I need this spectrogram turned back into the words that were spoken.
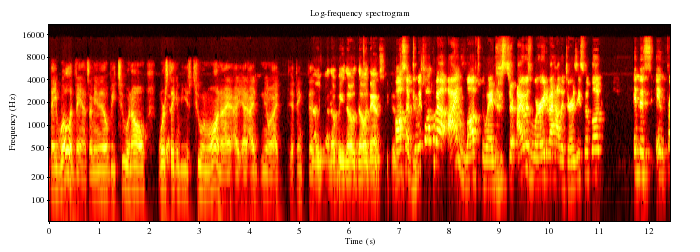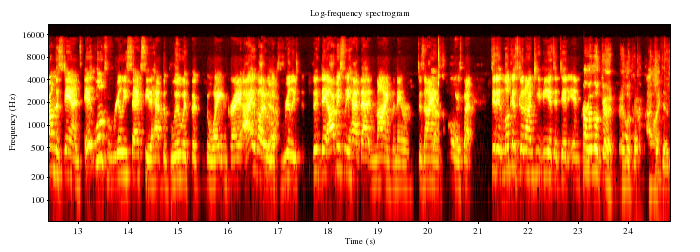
they will advance. I mean, it'll be two and zero. Worst they can be is two and one. I I, I you know I, I think that Uh, yeah, they'll be they'll they'll advance because Also, can we talk about? I loved the way those. I was worried about how the jerseys would look in this in, from the stands. It looked really sexy to have the blue with the, the white and gray. I thought it would Yeah. look really. They they obviously had that in mind when they were designing the colors, but did it look as good on TV as it did in No, person? it looked good. It looked good. I like it.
